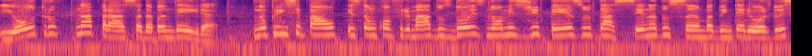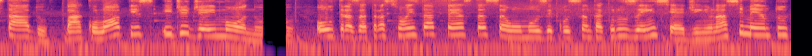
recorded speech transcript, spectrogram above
e outro na Praça da Bandeira. No principal, estão confirmados dois nomes de peso da cena do samba do interior do estado: Baco Lopes e DJ Mono. Outras atrações da festa são o músico santa cruzense Edinho Nascimento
